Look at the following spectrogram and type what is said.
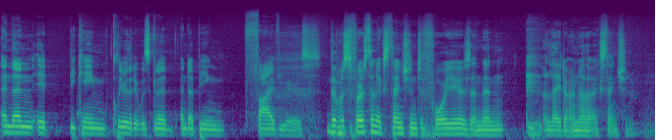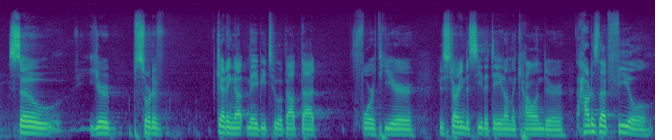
And then it became clear that it was going to end up being five years. There was first an extension to four years, and then later another extension. So you're sort of getting up maybe to about that fourth year. You're starting to see the date on the calendar. How does that feel?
